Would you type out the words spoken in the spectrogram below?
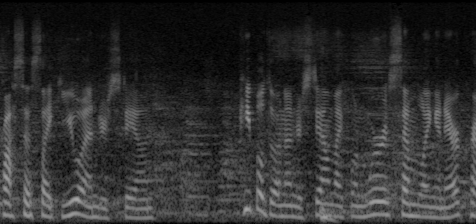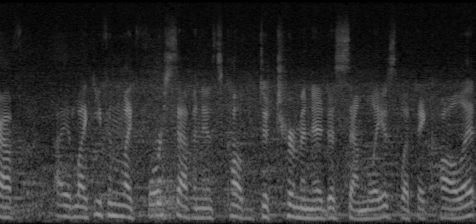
process, like you understand, people don't understand. Like when we're assembling an aircraft, I like even like four seven. It's called determinate assembly, is what they call it.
